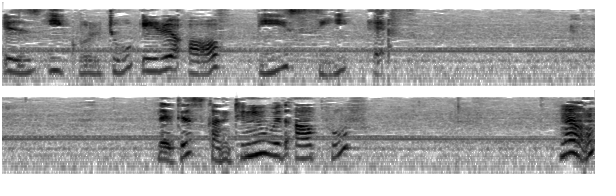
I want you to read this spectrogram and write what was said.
is equal to area of BCF. Let us continue with our proof. Now,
